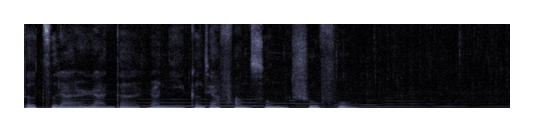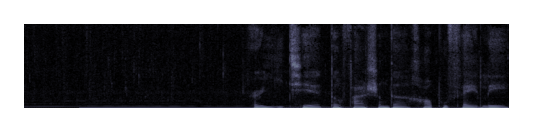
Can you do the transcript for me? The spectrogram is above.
都自然而然地让你更加放松、舒服。而一切都发生的毫不费力，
